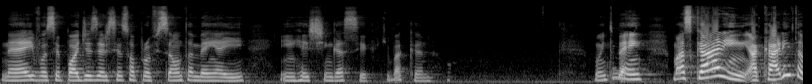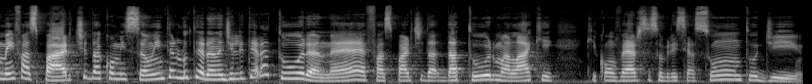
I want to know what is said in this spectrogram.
né? E você pode exercer sua profissão também aí em Restinga Seca. Que bacana. Muito bem. Mas Karen, a Karen também faz parte da Comissão Interluterana de Literatura, né? Faz parte da, da turma lá que, que conversa sobre esse assunto de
